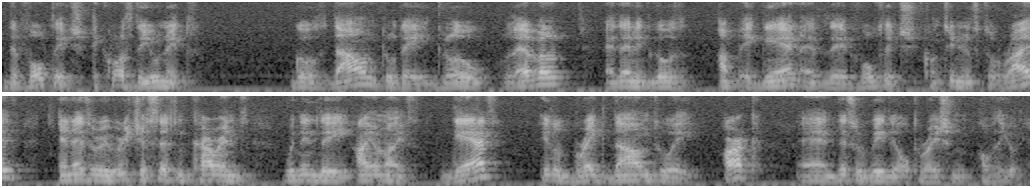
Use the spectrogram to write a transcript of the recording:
The voltage across the unit goes down to the glow level and then it goes up again as the voltage continues to rise. And as we reach a certain current within the ionized gas it'll break down to a arc and this will be the operation of the unit.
